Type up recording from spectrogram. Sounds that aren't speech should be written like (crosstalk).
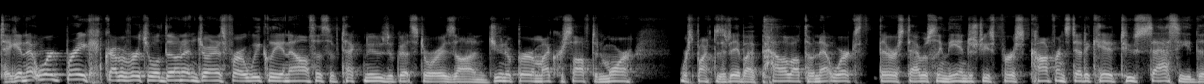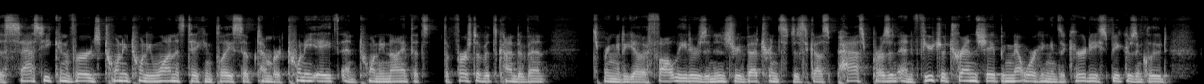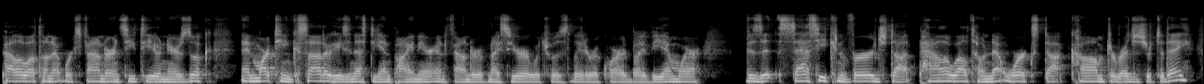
Take a network break, grab a virtual donut, and join us for our weekly analysis of tech news. We've got stories on Juniper, Microsoft, and more. We're sponsored today by Palo Alto Networks. They're establishing the industry's first conference dedicated to SASE. The SASE Converge 2021 is taking place September 28th and 29th. It's the first of its kind event. It's bringing together thought leaders and industry veterans to discuss past, present, and future trends shaping networking and security. Speakers include Palo Alto Networks founder and CTO Nir Zook and Martin Casado. He's an SDN pioneer and founder of Nicira, which was later acquired by VMware. Visit saseconverge.paloaltonetworks.com to register today.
